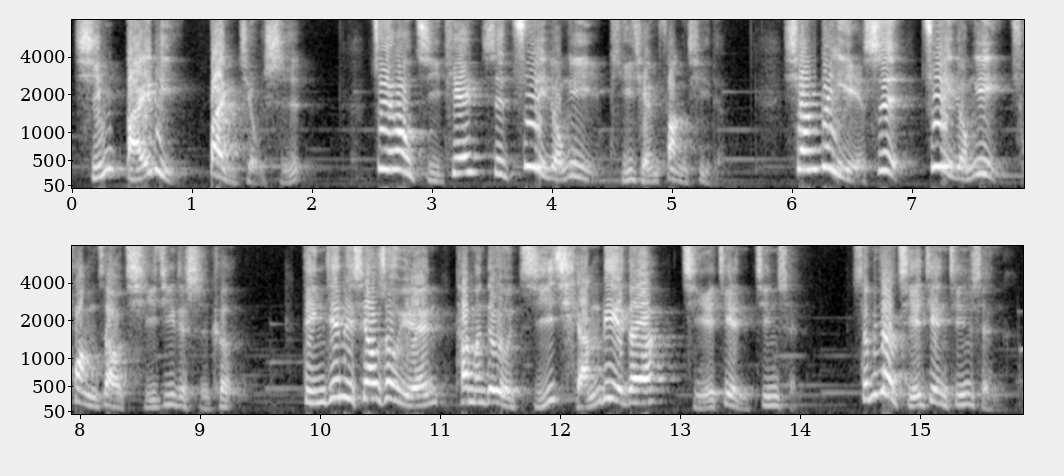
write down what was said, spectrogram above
行百里半九十。”最后几天是最容易提前放弃的。相对也是最容易创造奇迹的时刻。顶尖的销售员，他们都有极强烈的节俭精神。什么叫节俭精神呢？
